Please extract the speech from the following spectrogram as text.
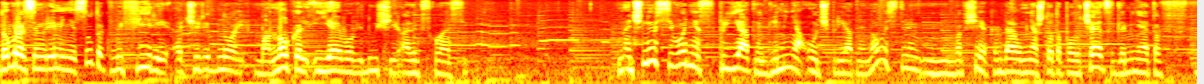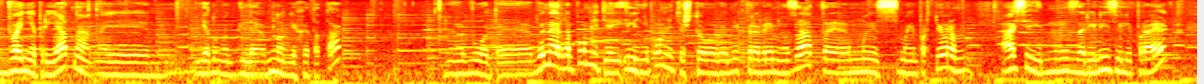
Доброго всем времени суток, в эфире очередной Монокль и я его ведущий Алекс Классик. Начну сегодня с приятной, для меня очень приятной новости. Вообще, когда у меня что-то получается, для меня это вдвойне приятно. И я думаю, для многих это так. Вот. Э, вы, наверное, помните или не помните, что некоторое время назад э, мы с моим партнером Асей мы зарелизили проект – Э,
